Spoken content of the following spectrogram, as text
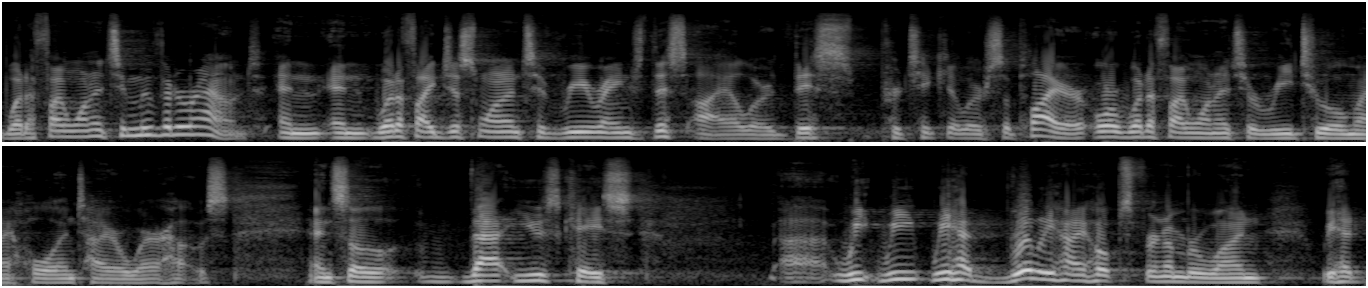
what if I wanted to move it around? And, and what if I just wanted to rearrange this aisle or this particular supplier? Or what if I wanted to retool my whole entire warehouse? And so that use case uh, we, we, we had really high hopes for number one. We had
